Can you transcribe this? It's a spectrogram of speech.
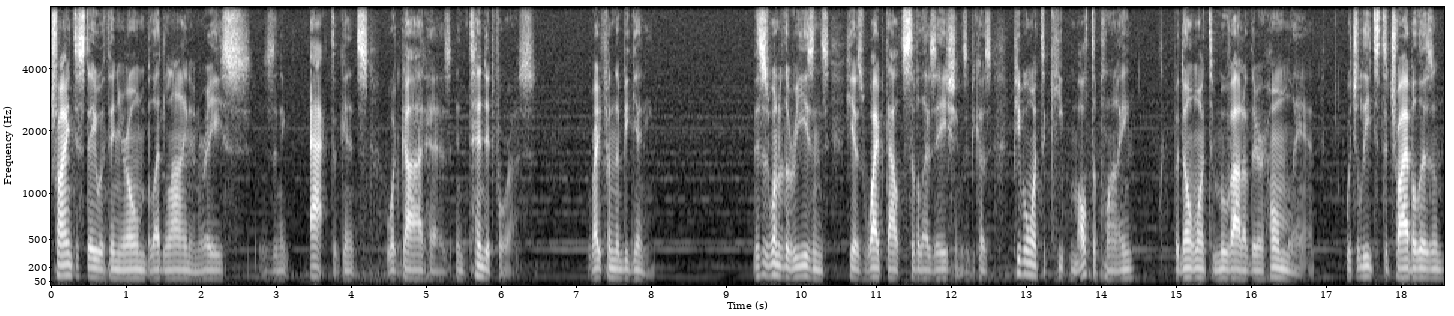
trying to stay within your own bloodline and race is an act against what God has intended for us right from the beginning. This is one of the reasons he has wiped out civilizations because people want to keep multiplying but don't want to move out of their homeland, which leads to tribalism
